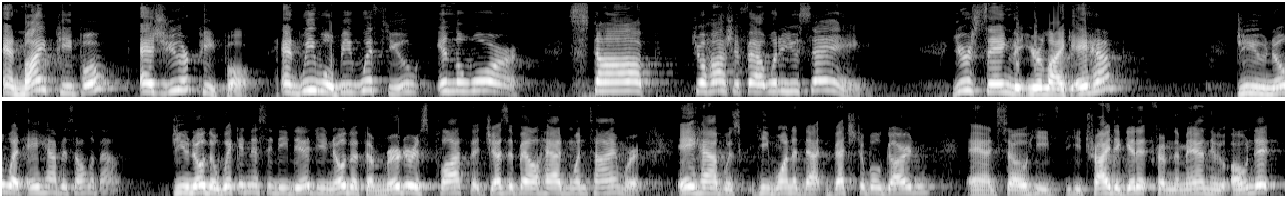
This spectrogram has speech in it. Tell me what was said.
and my people as your people, and we will be with you in the war. Stop Jehoshaphat, what are you saying? You're saying that you're like Ahab? Do you know what Ahab is all about? Do you know the wickedness that he did? Do you know that the murderous plot that Jezebel had one time where Ahab was, he wanted that vegetable garden, and so he, he tried to get it from the man who owned it,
